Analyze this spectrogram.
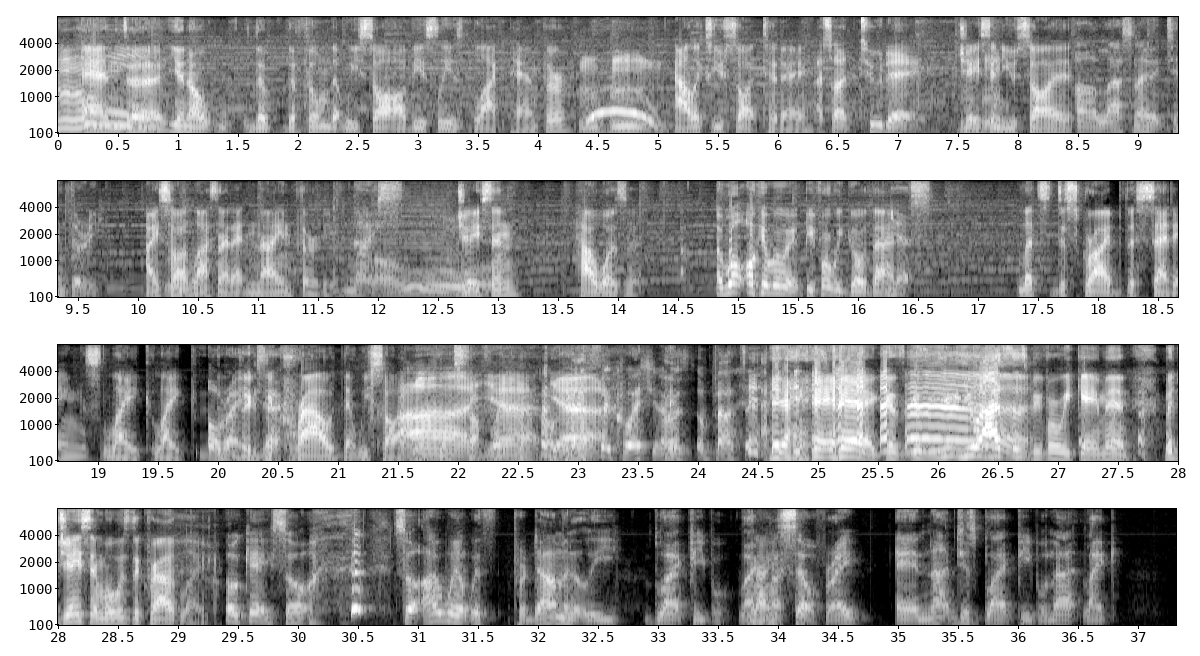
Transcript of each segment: and uh, you know, the the film that we saw obviously is Black Panther. Mm-hmm. Alex, you saw it today. I saw it today. Jason, you saw it. Uh, last night at 10:30. I saw it last night at 9:30. Nice. Jason, how was it? Uh, Well, okay, wait, wait. Before we go that, Yes. let's describe the settings, like like Oh, the, right, the, the crowd that we saw it with and Ah, stuff yeah, like that. Okay? yeah. That's the question I was about to ask. yeah, yeah, because you, you asked us before we came in. But Jason, what was the crowd like? Okay, so so I went with predominantly black people like Nice. myself, right? And not just black people, not like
